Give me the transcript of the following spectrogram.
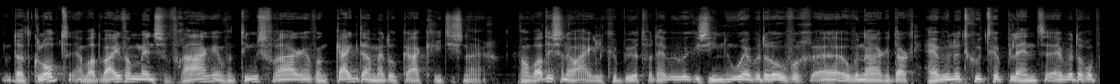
dat klopt. En wat wij van mensen vragen en van teams vragen, van kijk daar met elkaar kritisch naar. Van wat is er nou eigenlijk gebeurd? Wat hebben we gezien? Hoe hebben we erover eh, over nagedacht? Hebben we het goed gepland? Hebben we erop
